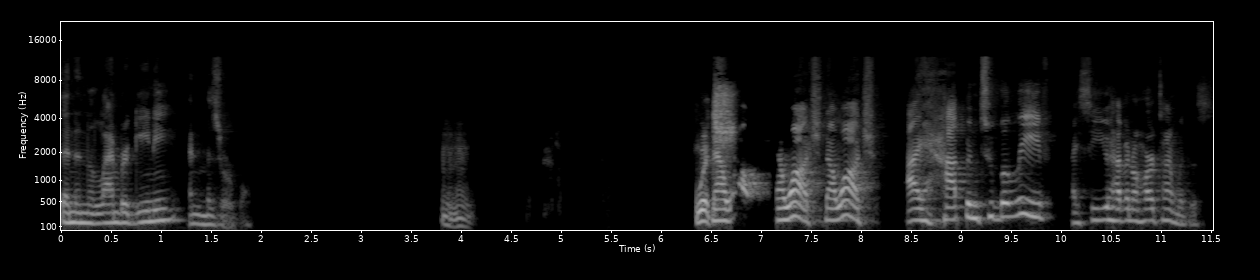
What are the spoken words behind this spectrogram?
than in a Lamborghini and miserable. Mm-hmm. Which now, now watch, now watch. I happen to believe I see you having a hard time with this.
